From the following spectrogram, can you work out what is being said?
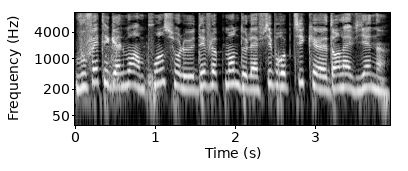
Vous faites également un point sur le développement de la fibre optique euh, dans la Vienne.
